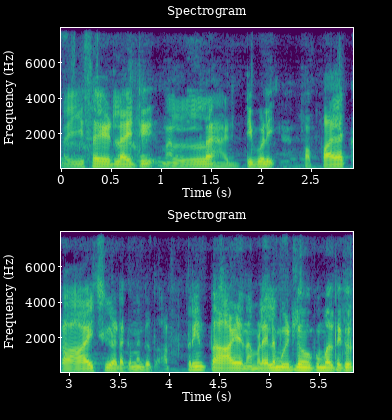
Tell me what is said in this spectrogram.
ഈ ലൈറ്റ് നല്ല അടിപൊളി പപ്പായ കായ്ച്ച് കിടക്കുന്നുണ്ട്. അത്രയും താഴെ നമ്മളെല്ലാം വീട്ടിൽ നോക്കുമ്പോഴത്തേക്ക്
